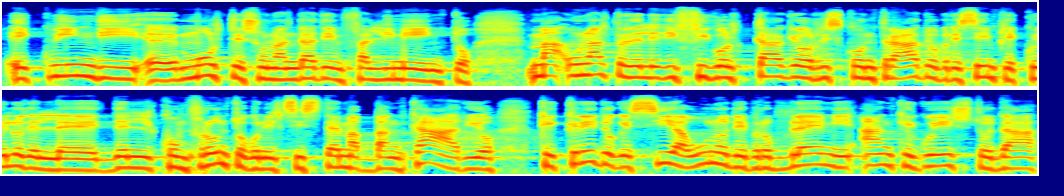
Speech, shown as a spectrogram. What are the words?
e quindi eh, molte sono andate in fallimento. Ma un'altra delle difficoltà che ho riscontrato per esempio è quello del, del confronto con il sistema bancario che credo che sia uno dei problemi anche questo da,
